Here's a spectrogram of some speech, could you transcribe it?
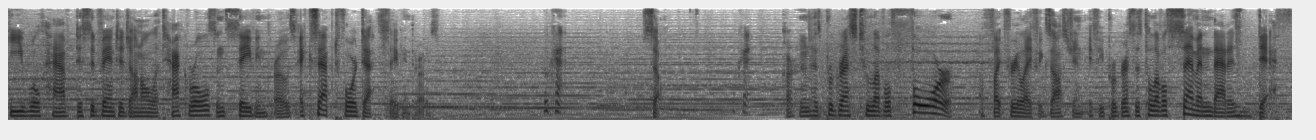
he will have disadvantage on all attack rolls and saving throws, except for death saving throws. Okay. So Okay. Carhoon has progressed to level 4 of Fight for Your Life Exhaustion. If he progresses to level 7, that is death.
